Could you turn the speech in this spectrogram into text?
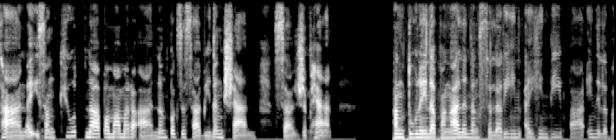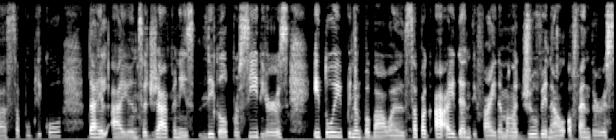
tan ay isang cute na pamamaraan ng pagsasabi ng chan sa Japan. Ang tunay na pangalan ng salarin ay hindi pa inilabas sa publiko dahil ayon sa Japanese legal procedures, ito'y pinagbabawal sa pag-a-identify ng mga juvenile offenders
